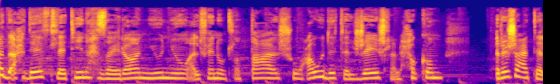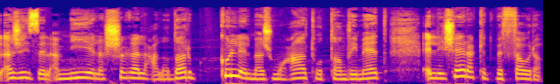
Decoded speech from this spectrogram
بعد أحداث 30 حزيران يونيو 2013 وعودة الجيش للحكم رجعت الأجهزة الأمنية للشغل على ضرب كل المجموعات والتنظيمات اللي شاركت بالثورة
